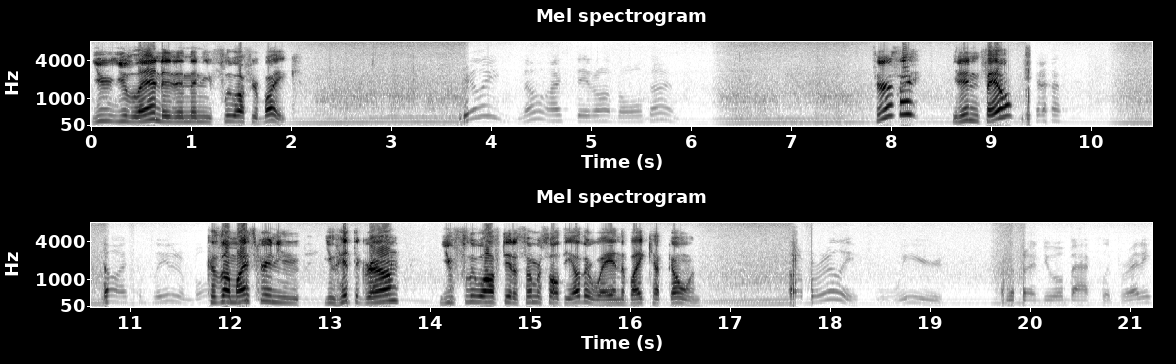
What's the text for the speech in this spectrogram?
You you landed and then you flew off your bike. Really? No, I stayed on it the whole time. Seriously? You didn't fail? Yeah. No, I completed them both. Because on my screen you you hit the ground, you flew off, did a somersault the other way, and the bike kept going. Oh, really? Weird. I'm gonna do a backflip. Ready?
